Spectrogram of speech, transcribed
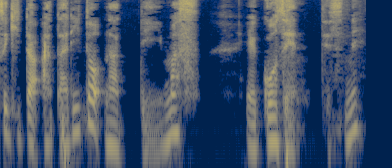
過ぎたあたりとなっています。え午前ですね。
